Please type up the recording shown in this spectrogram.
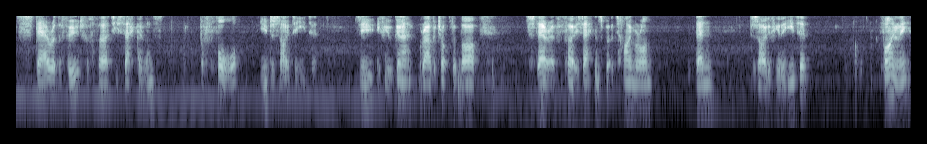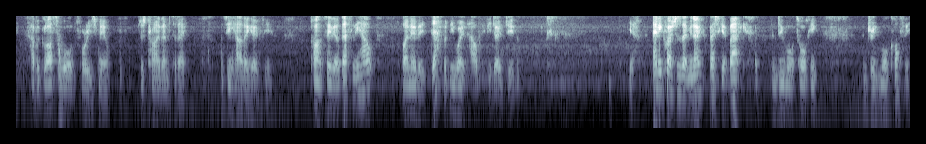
stare at the food for 30 seconds before you decide to eat it. So if you're going to grab a chocolate bar, stare at it for 30 seconds, put a timer on, then decide if you're going to eat it. Finally, have a glass of water before each meal. Just try them today. See how they go for you. Can't say they'll definitely help, but I know they definitely won't help if you don't do them. Yeah. Any questions, let me know. Best get back and do more talking and drink more coffee.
